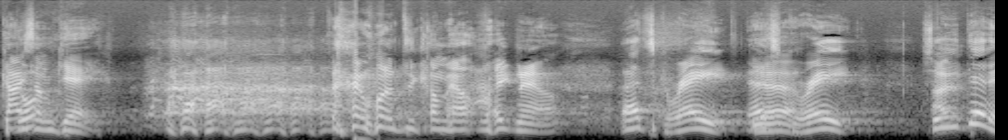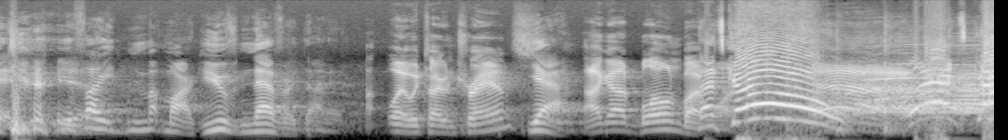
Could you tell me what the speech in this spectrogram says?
Guys, I'm gay. I wanted to come out right now. That's great. That's Yeah. great. So I- you did it. You Yeah. fucking- Mark, you've never done it. Uh, wait, are we talking trans? Yeah. I got blown by Let's one. go! Let's go!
